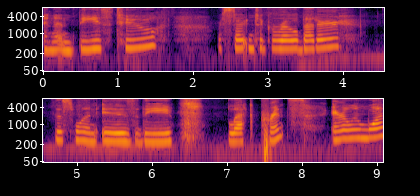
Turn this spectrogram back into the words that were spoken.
And then these two are starting to grow better. This one is the Black Prince heirloom one.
